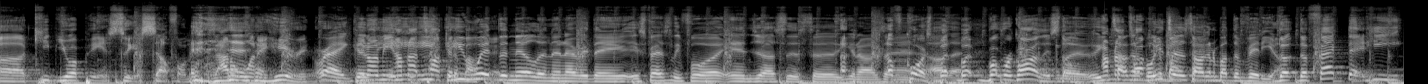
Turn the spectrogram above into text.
uh, keep your opinions to yourself on this. I don't want to hear it. Right, You know what I mean? I'm not he, talking he about with that. the kneeling and everything, especially for injustice to you know. What I'm saying? Of course, but but but regardless, though, I'm talking, not talking about, about just that. talking about the video. the the fact that he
